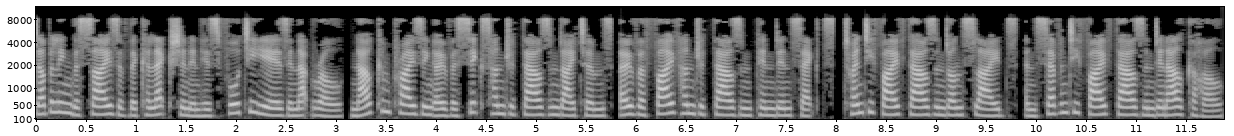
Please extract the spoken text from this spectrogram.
doubling the size of the collection in his 40 years in that role, now comprising over 600,000 items, over 500,000 pinned insects, 25,000 on slides, and 75,000 in alcohol.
